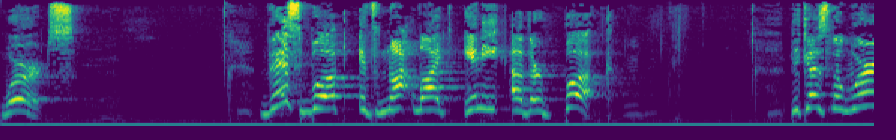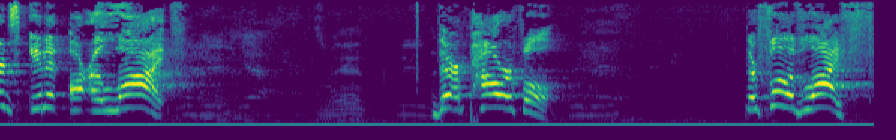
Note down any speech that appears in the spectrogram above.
words. This book is not like any other book. Because the words in it are alive. They're powerful. They're full of life.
